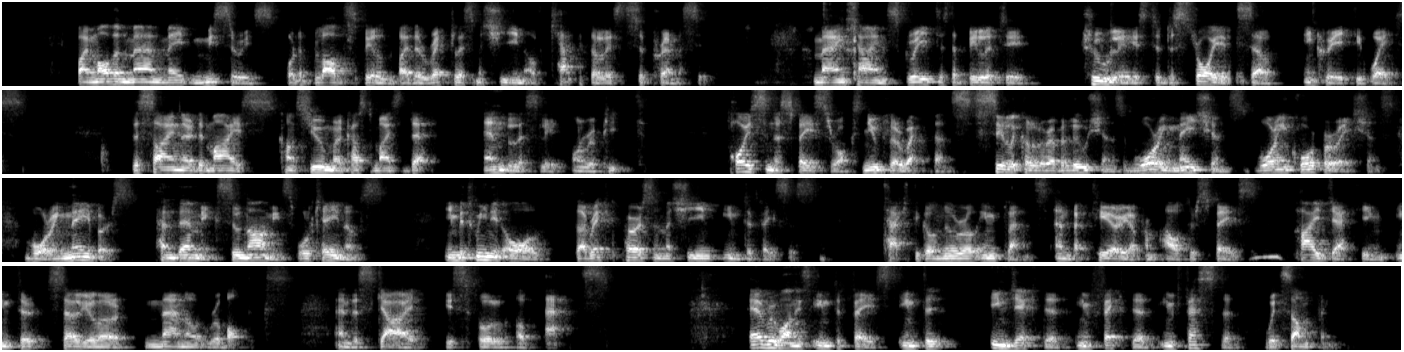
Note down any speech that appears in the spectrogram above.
By modern man made miseries or the blood spilled by the reckless machine of capitalist supremacy. Mankind's greatest ability truly is to destroy itself in creative ways. Designer demise, consumer customized death, endlessly on repeat. Poisonous space rocks, nuclear weapons, silicon revolutions, warring nations, warring corporations, warring neighbors, pandemics, tsunamis, volcanoes. In between it all, direct person machine interfaces, tactical neural implants, and bacteria from outer space, mm-hmm. hijacking intercellular nanorobotics. And the sky is full of ants. Everyone is interfaced, inter- injected, infected, infested with something.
